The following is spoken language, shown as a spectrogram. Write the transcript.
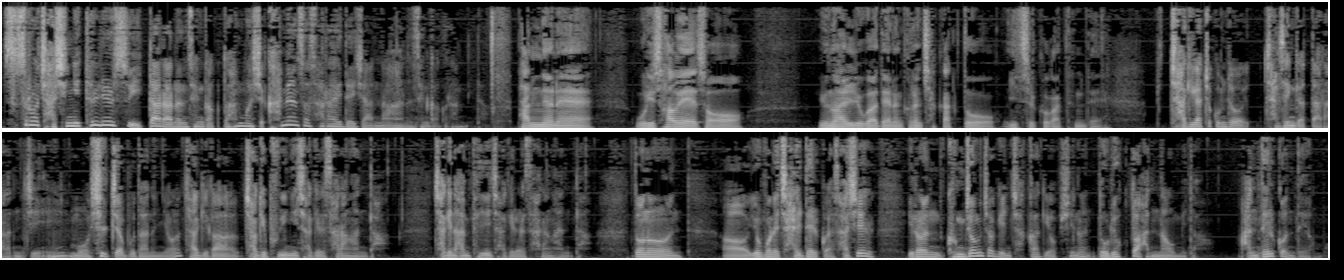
스스로 자신이 틀릴 수 있다라는 생각도 한 번씩 하면서 살아야 되지 않나 하는 생각을 합니다. 반면에 우리 사회에서 윤활유가 되는 그런 착각도 있을 것 같은데. 자기가 조금 더 잘생겼다라든지, 음. 뭐, 실제보다는요, 자기가, 자기 부인이 자기를 사랑한다. 자기 남편이 자기를 사랑한다. 또는, 어, 요번에 잘 될 거야. 사실, 이런 긍정적인 착각이 없이는 노력도 안 나옵니다. 안 될 건데요, 뭐.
